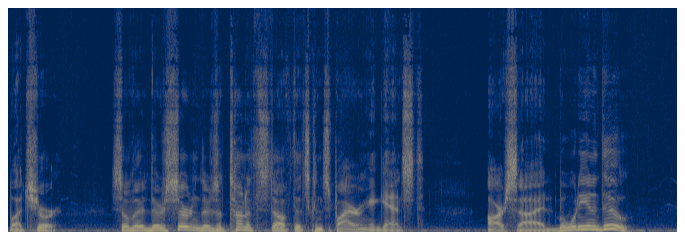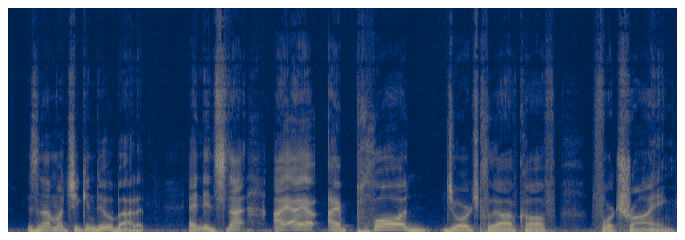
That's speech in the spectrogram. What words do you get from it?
But sure. So there, there's certain there's a ton of stuff that's conspiring against our side. But what are you going to do? There's not much you can do about it. And it's not. I I, I applaud George Kliavkoff for trying.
